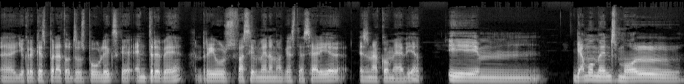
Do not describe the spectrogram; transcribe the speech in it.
eh, jo crec que és per a tots els públics, que entre bé, rius fàcilment amb aquesta sèrie, és una comèdia. I mm, hi ha moments molt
